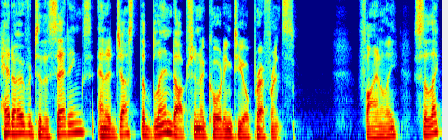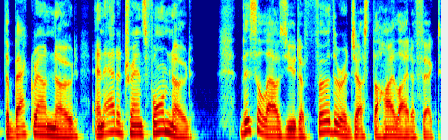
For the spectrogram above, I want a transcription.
head over to the settings and adjust the blend option according to your preference. Finally, select the background node and add a transform node. This allows you to further adjust the highlight effect,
